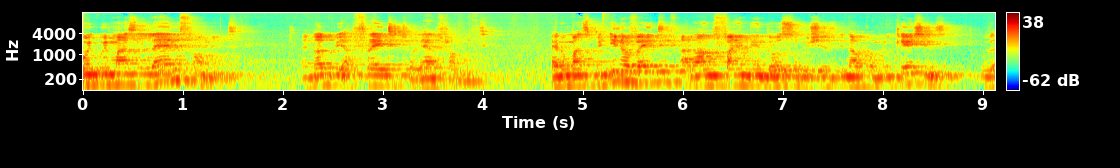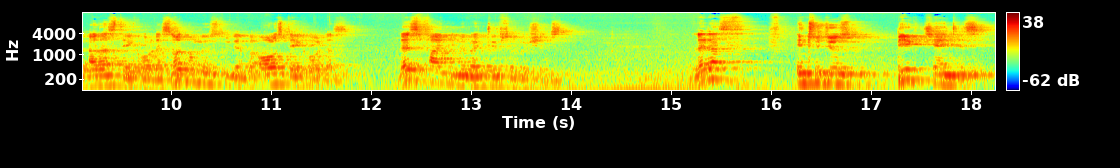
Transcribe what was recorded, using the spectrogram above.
We, we must learn from it and not be afraid to learn from it. And we must be innovative around finding those solutions in our communications with other stakeholders, not only students, but all stakeholders. Let's find innovative solutions. Let us introduce big changes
